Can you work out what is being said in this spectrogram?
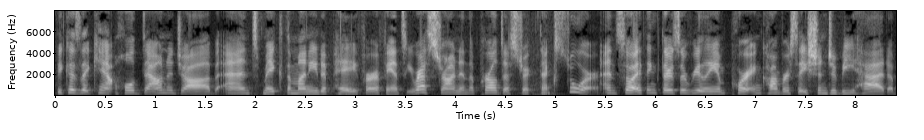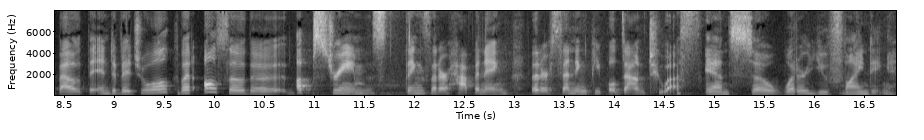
because they can't hold down a job and make the money to pay for a fancy restaurant in the Pearl District next door? And so I think there's a really important conversation to be had about the individual, but also the upstream things that are happening that are sending people down to us. And so, what are you finding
